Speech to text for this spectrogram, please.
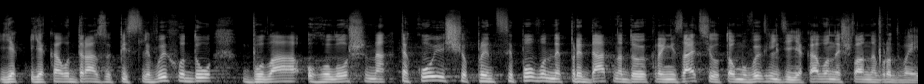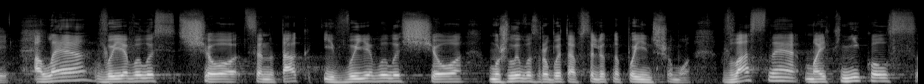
як- яка одразу після виходу була оголошена такою, що принципово непридатна до екранізації у тому вигляді, яка вона йшла на Бродвеї. Але виявилось, що це не так, і виявилось, що можливо зробити абсолютно по-іншому. Власне, Майк Ніколс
